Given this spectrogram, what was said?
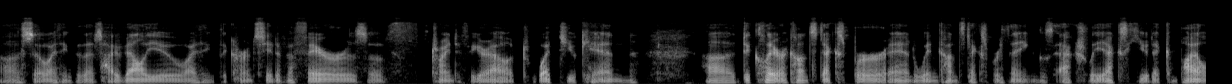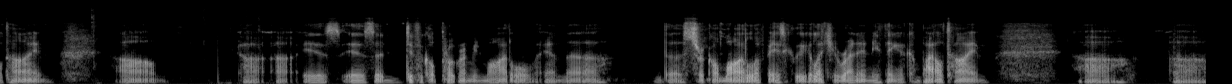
Uh, so I think that that's high value. I think the current state of affairs of trying to figure out what you can uh, declare constexpr and when constexpr things actually execute at compile time um, uh, uh, is is a difficult programming model, and the the circle model of basically let you run anything at compile time. Uh, uh,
